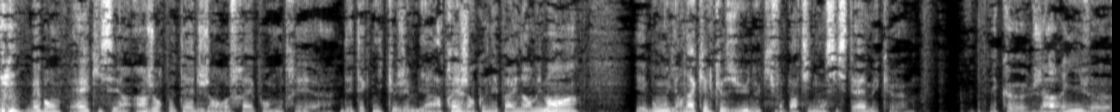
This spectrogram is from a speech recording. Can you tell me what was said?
Mais bon, eh, qui sait, un, jour peut-être j'en referai pour montrer euh, des techniques que j'aime bien. Après, j'en connais pas énormément, hein. Et bon, il y en a quelques-unes qui font partie de mon système et que et que j'arrive euh,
